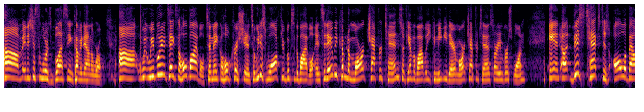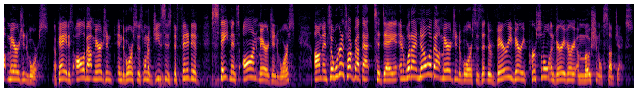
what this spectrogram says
Um, it is just the Lord's blessing coming down the world. Uh, we, we believe it takes the whole Bible to make a whole Christian. And so we just walk through books of the Bible. And today we come to Mark chapter 10. So if you have a Bible, you can meet me there. Mark chapter 10, starting in verse 1. And uh, this text is all about marriage and divorce. Okay? It is all about marriage and, and divorce. It is one of Jesus' definitive statements on marriage and divorce. Um, and so we're going to talk about that today. And what I know about marriage and divorce is that they're very, very personal and very, very emotional subjects.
